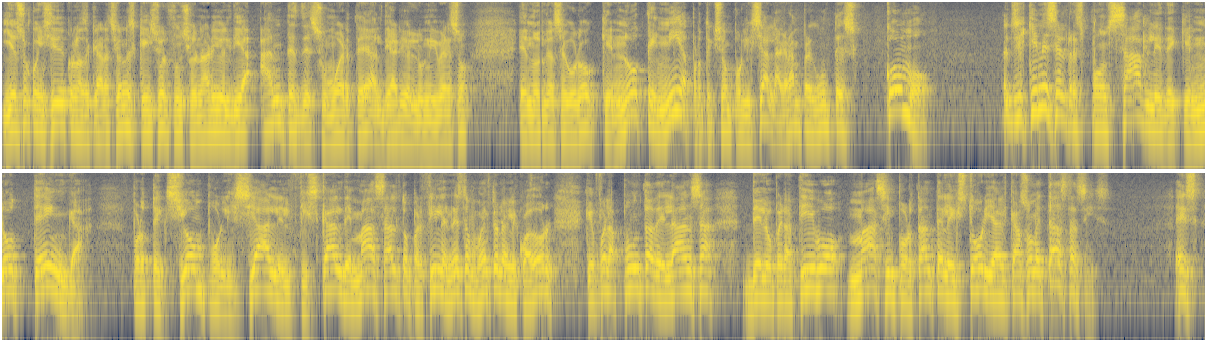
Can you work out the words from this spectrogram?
Y eso coincide con las declaraciones que hizo el funcionario el día antes de su muerte al diario El Universo, en donde aseguró que no tenía protección policial. La gran pregunta es, ¿cómo? Es decir, ¿quién es el responsable de que no tenga protección policial, el fiscal de más alto perfil en este momento en el Ecuador, que fue la punta de lanza del operativo más importante de la historia, el caso Metástasis? Es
